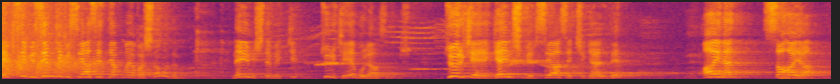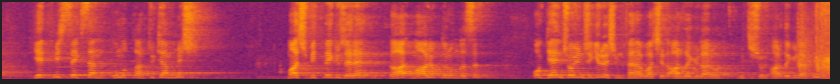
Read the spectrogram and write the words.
Hepsi bizim gibi siyaset yapmaya başlamadı mı? Neymiş demek ki? Türkiye'ye bu lazımmış. Türkiye'ye genç bir siyasetçi geldi. Aynen sahaya 70-80 umutlar tükenmiş. Maç bitmek üzere mağlup durumdasın. O genç oyuncu giriyor. Şimdi Fenerbahçe'de Arda Güler var. Müthiş oyun. Arda Güler değil mi?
